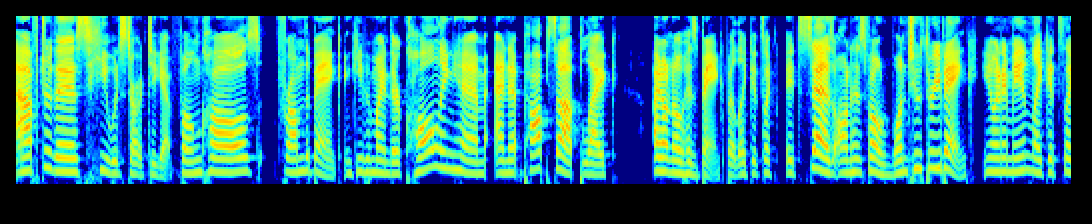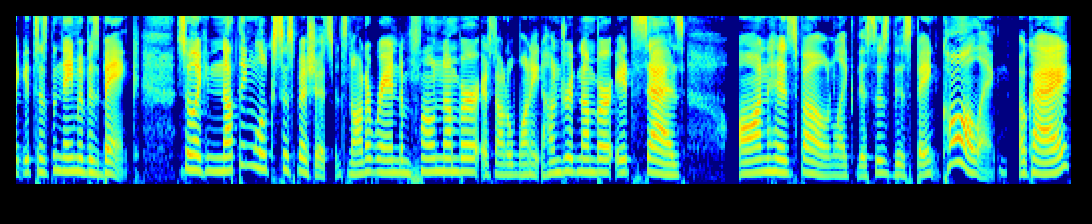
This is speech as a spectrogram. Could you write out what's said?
After this, he would start to get phone calls from the bank. And keep in mind, they're calling him and it pops up like, I don't know his bank, but like it's like it says on his phone, 123 bank. You know what I mean? Like it's like it says the name of his bank. So like nothing looks suspicious. It's not a random phone number, it's not a 1-800 number. It says on his phone like this is this bank calling, okay?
